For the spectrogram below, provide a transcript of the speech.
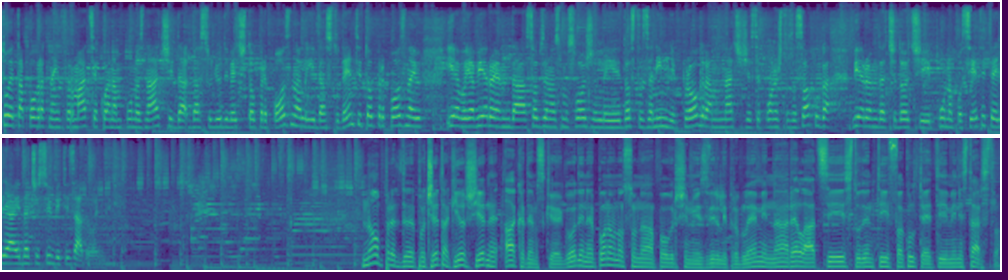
tu je ta povratna informacija koja nam puno znači, da, da su ljudi već to prepoznali i da studenti to prepoznaju i evo, ja vjerujem da, s obzirom smo složili dosta zanimljiv program, naći će se ponešto za svakoga, vjerujem da će doći puno posjetitelja i da će svi biti zadovoljni. No, pred eh, početak još jedne akademske godine ponovno su na površinu izvirili problemi na relaciji studenti, fakulteti i ministarstvo.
